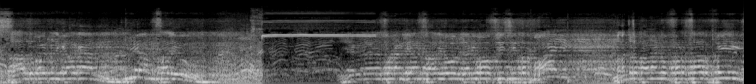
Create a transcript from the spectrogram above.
Satu poin meninggalkan Dian Salio. Ya kita lihat seorang Dian Salio dari posisi terbaik mencoba manuver servis.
